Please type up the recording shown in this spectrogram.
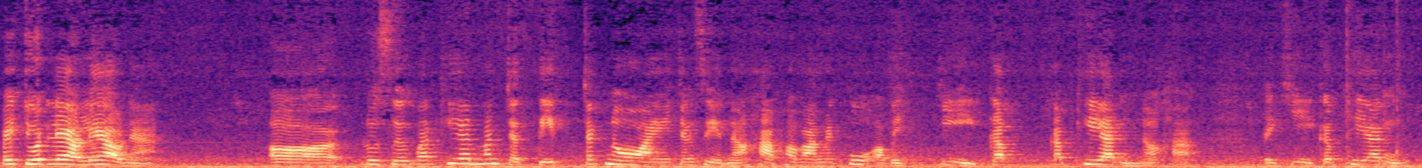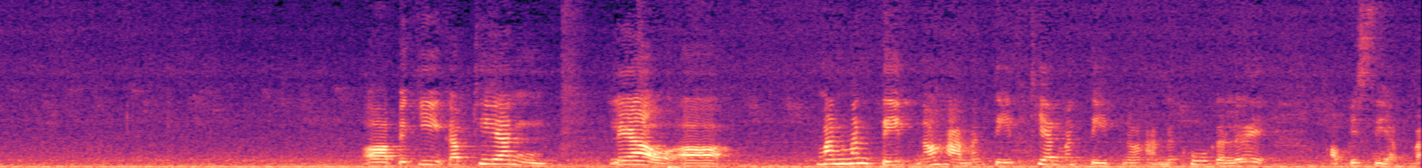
ไปจุดแล้วแล้วเนี่ยเอ่อรู้สึกว่าเทียนมันจะติดจักหน่อยจังสิเนาะค่ะเพราะว่าแม่คู่เอาไปกี่กับกับเทียนเนาะค่ะไปกี่กับเทียนเอ่อไปกี่กับเทียนแล้วเอ่อ มันมันติดเนาะค่ะ มันติดเทียนมันติดเนาะค่ะแม่ครู่กันเลยเอาไปเสียบไป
